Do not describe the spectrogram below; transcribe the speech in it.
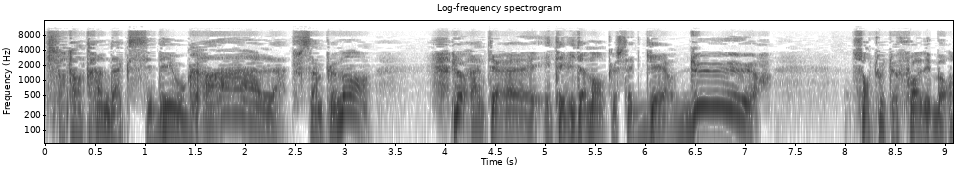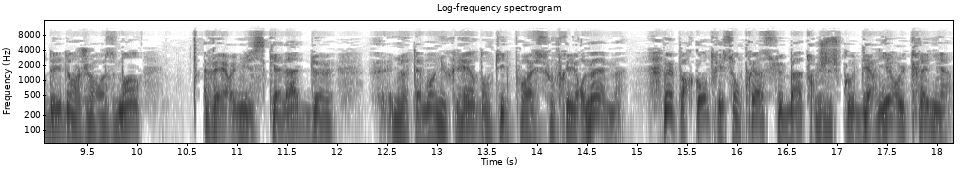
ils sont en train d'accéder au Graal, tout simplement. Leur intérêt est évidemment que cette guerre dure, sans toutefois déborder dangereusement vers une escalade, euh, notamment nucléaire, dont ils pourraient souffrir eux-mêmes. Mais par contre, ils sont prêts à se battre jusqu'au dernier Ukrainien.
